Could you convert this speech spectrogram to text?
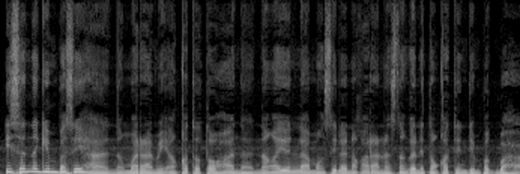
Isa naging basehan ng marami ang katotohanan na ngayon lamang sila nakaranas ng ganitong katinding pagbaha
